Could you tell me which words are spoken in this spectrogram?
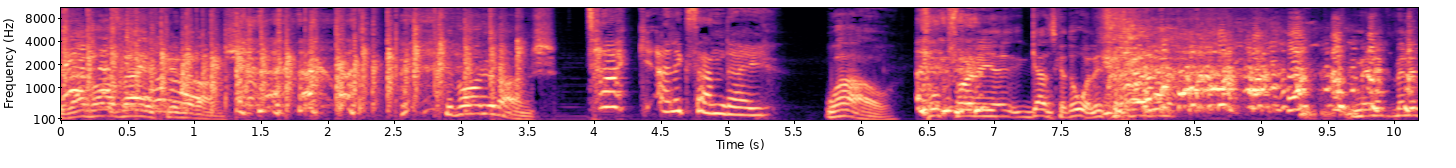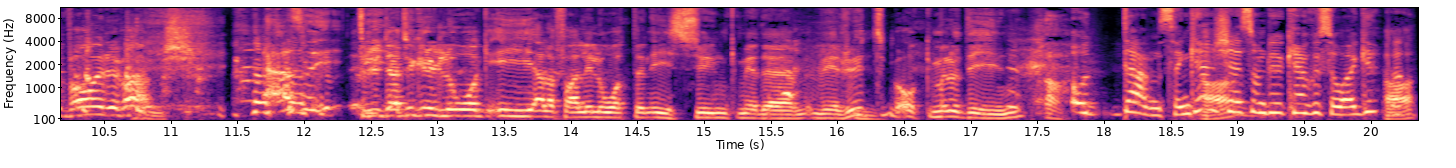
Det där var verkligen revansch. Det var revansch. Tack Alexander. Wow, fortfarande ganska dåligt. Men det, men det var en revansch. Alltså, För jag tycker du låg i, i alla fall i låten i synk med, eh, med rytm och melodin. Och dansen kanske Ja. som du kanske såg. Ja.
